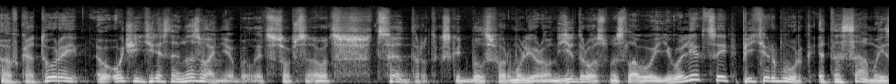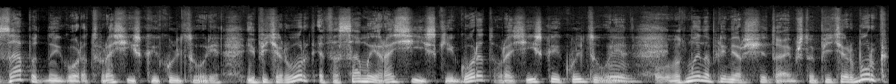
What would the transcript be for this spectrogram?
э, в которой э, очень интересное название было. Это, собственно, вот центр, так сказать, был сформулирован. Ядро смысловой его лекции. Петербург – это самый западный город в российской культуре. И Петербург – это самый российский город в российской культуре. Вот мы, например, считаем, что Петербург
